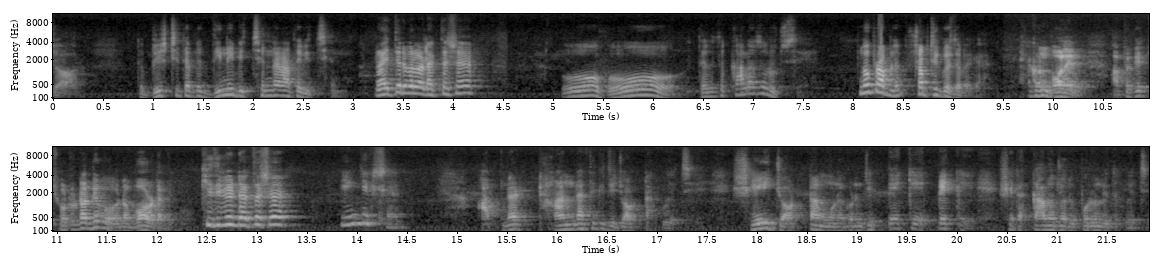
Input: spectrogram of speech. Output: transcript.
জ্বর। তো বৃষ্টিতে আপনি দিনে বিচ্ছেন না রাতে বিচ্ছেন রাইতের বেলা ডাক্তার সাহেব। ও হো তাহলে তো কালা জ্বর উঠছে। নো প্রবলেম সব ঠিক হয়ে যাবে গা। এখন বলেন আপনাকে ছোটটা দেবো না বড়টা দেবো? কি দিবেন ডাক্তার সাহেব? ইঞ্জেকশন আপনার ঠান্ডা থেকে যে জ্বরটা হয়েছে সেই জ্বরটা মনে করেন যে পেকে পেকে সেটা কালো জ্বরে পরিণত হয়েছে।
